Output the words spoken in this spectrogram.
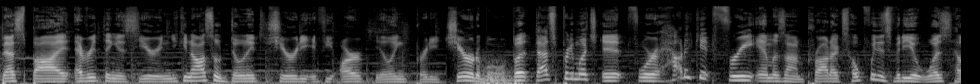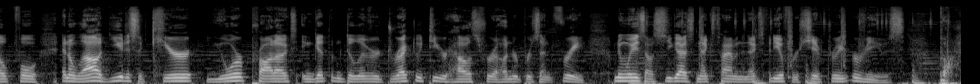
Best Buy, everything is here, and you can also donate to charity if you are feeling pretty charitable. But that's pretty much it for how to get free Amazon products. Hopefully this video was helpful and allowed you to secure your products and get them delivered directly to your house for 100% free. Anyways, I'll see you guys next time in the next video for Shiftery Reviews. Bye.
